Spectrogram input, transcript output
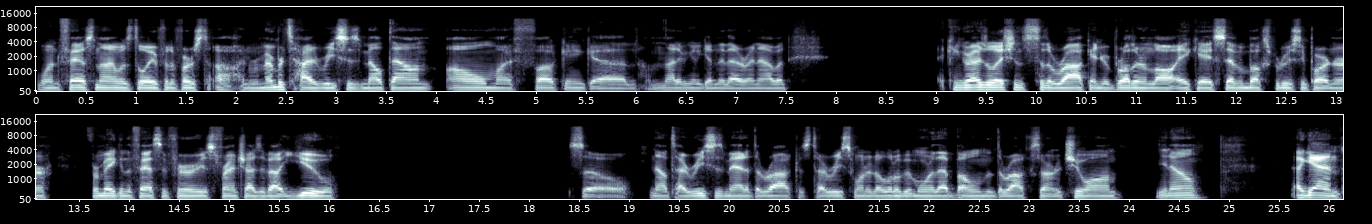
when Fast Nine was delayed for the first. Oh, and remember Tyrese's meltdown. Oh my fucking god! I'm not even gonna get into that right now, but congratulations to The Rock and your brother-in-law, aka Seven Bucks producing partner, for making the Fast and Furious franchise about you. So now Tyrese is mad at The Rock because Tyrese wanted a little bit more of that bone that The Rock's starting to chew on. You know, again,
